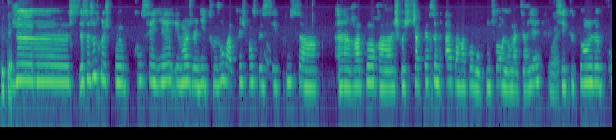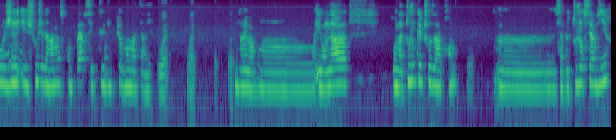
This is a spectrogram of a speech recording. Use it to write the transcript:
Peut-être. Je... La seule chose que je peux conseiller, et moi je le dis toujours, après je pense que c'est plus un, un rapport à, que chaque personne a par rapport au confort et au matériel, c'est que quand le projet échoue, généralement ce qu'on perd, c'est que du purement matériel. Ouais, ouais. Vraiment. Et on a, on a toujours quelque chose à apprendre. Euh, ça peut toujours servir.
